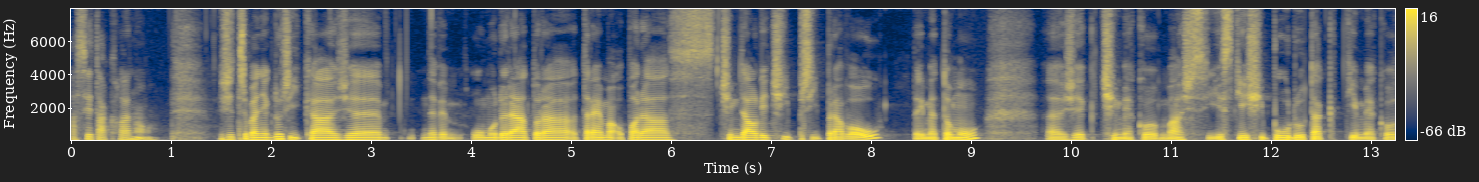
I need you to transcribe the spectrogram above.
asi takhle, no. Že třeba někdo říká, že nevím, u moderátora tréma opadá s čím dál větší přípravou, dejme tomu, Eh, že čím jako máš jistější půdu, tak tím jako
